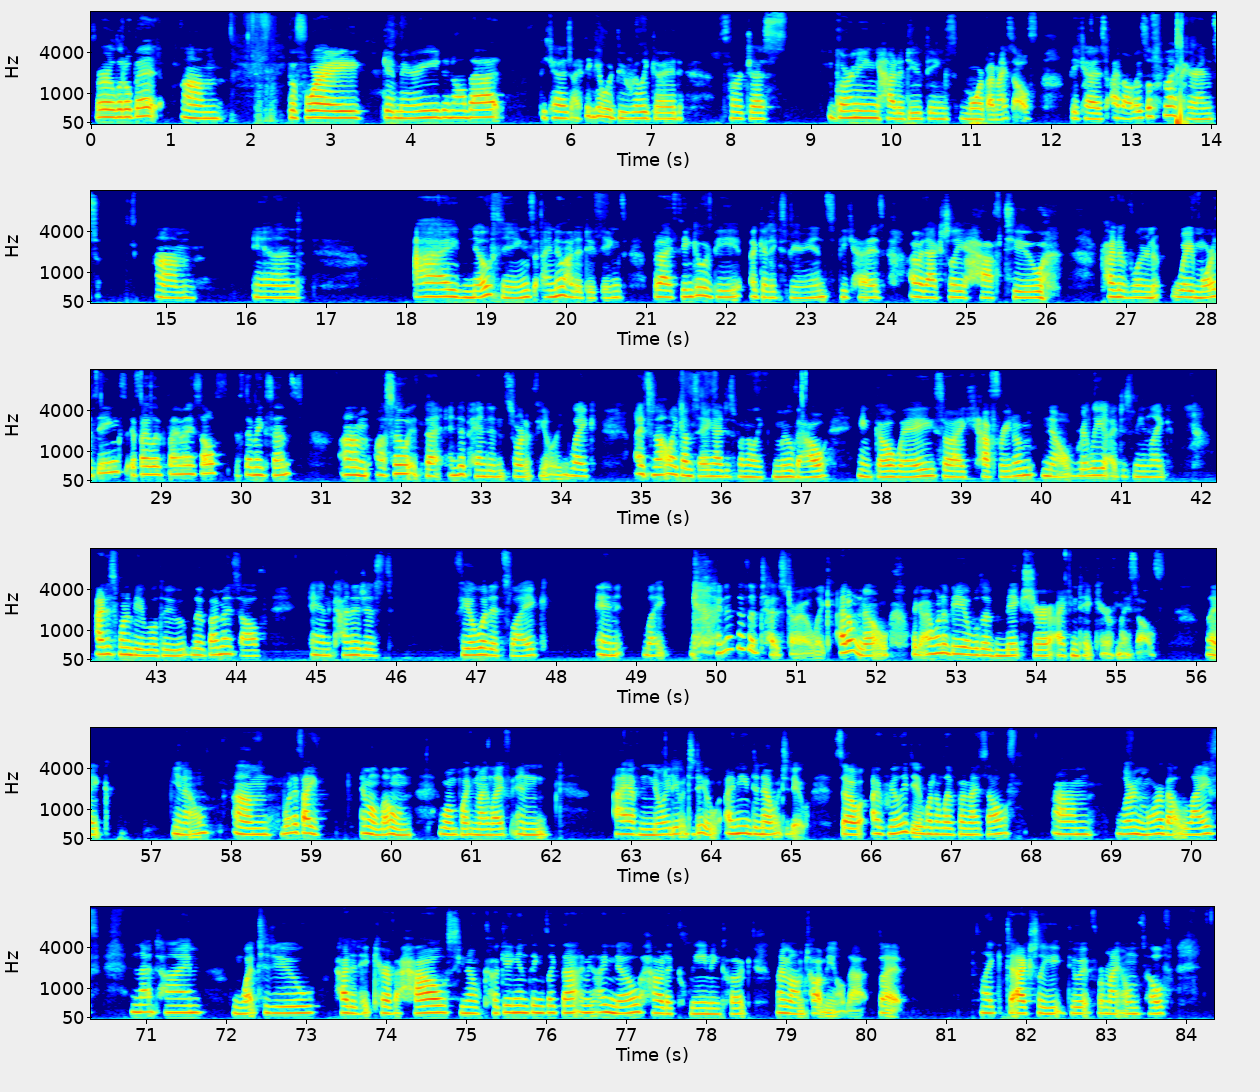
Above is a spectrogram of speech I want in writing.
for a little bit um, before I get married and all that because I think it would be really good for just learning how to do things more by myself because I've always lived with my parents um, and I know things, I know how to do things, but I think it would be a good experience because I would actually have to kind of learn way more things if I lived by myself, if that makes sense. Um, also, it's that independent sort of feeling. Like, it's not like I'm saying I just want to like move out and go away so I have freedom. No, really, I just mean like I just want to be able to live by myself and kind of just feel what it's like and like kind of as a test trial. Like, I don't know. Like, I want to be able to make sure I can take care of myself. Like, you know, um, what if I am alone at one point in my life and I have no idea what to do? I need to know what to do. So I really do want to live by myself, um, learn more about life in that time, what to do, how to take care of a house, you know, cooking and things like that. I mean, I know how to clean and cook. My mom taught me all that, but like to actually do it for my own self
